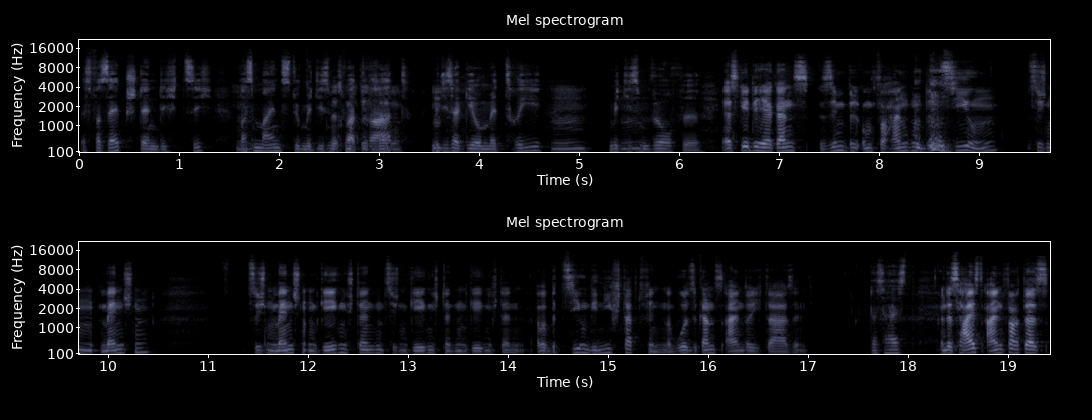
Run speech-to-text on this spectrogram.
Mhm. Es verselbstständigt sich. Mhm. Was meinst du mit diesem das Quadrat, mit mhm. dieser Geometrie, mhm. mit mhm. diesem Würfel? Es geht hier ganz simpel um vorhandene Beziehungen zwischen Menschen, zwischen Menschen und Gegenständen, zwischen Gegenständen und Gegenständen. Aber Beziehungen, die nie stattfinden, obwohl sie ganz eindeutig da sind. Das heißt. Und das heißt einfach, dass,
